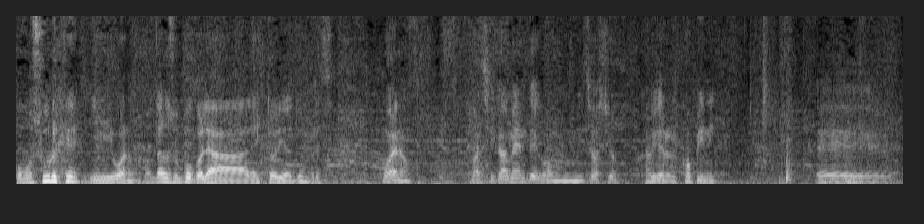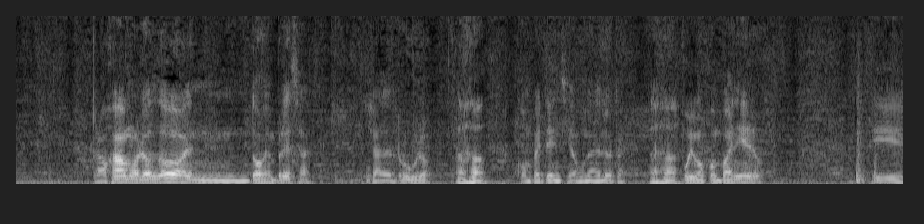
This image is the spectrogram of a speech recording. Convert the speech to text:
¿Cómo surge? Y bueno, contanos un poco la, la historia de tu empresa. Bueno, básicamente con mi socio, Javier Copini, eh, trabajábamos los dos en dos empresas, ya del rubro, Ajá, competencia una del otra. ajá. Fuimos compañeros y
